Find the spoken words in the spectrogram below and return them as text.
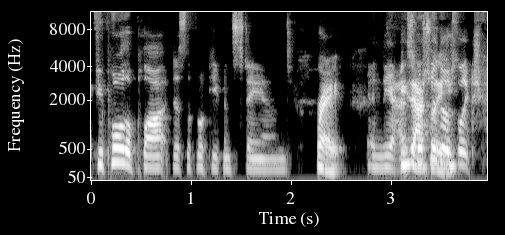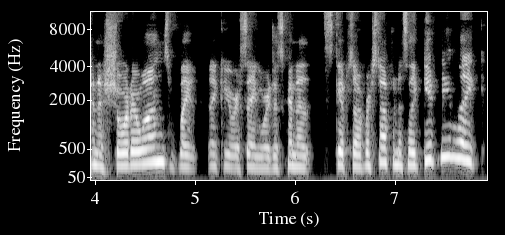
if you pull the plot, does the book even stand? right. And yeah, Exactly. especially those like kind of shorter ones, like like you were saying, we're just kind of skips over stuff, and it's like give me like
